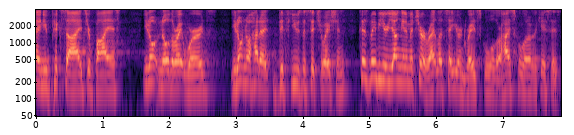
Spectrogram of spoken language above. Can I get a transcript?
and you pick sides you're biased you don't know the right words you don't know how to diffuse the situation because maybe you're young and immature right? Let's say you're in grade school or high school whatever the case is.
